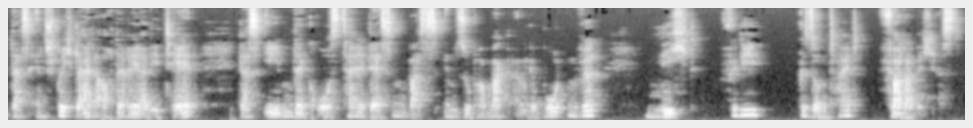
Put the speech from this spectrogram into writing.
das entspricht leider auch der Realität, dass eben der Großteil dessen, was im Supermarkt angeboten wird, nicht für die Gesundheit förderlich ist.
